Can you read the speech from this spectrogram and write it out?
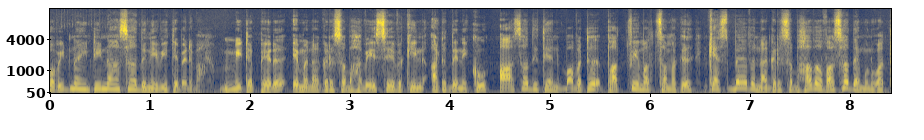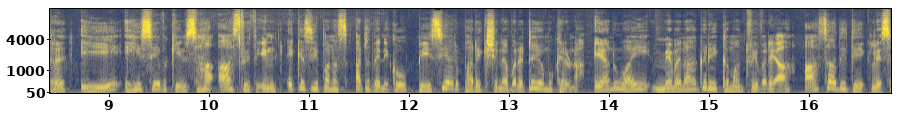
COVID-19 ආසාධනය වී තිබෙනවා. මිට පෙර එම නගර සභාවේ සේවකින් අට දෙනෙකු ආසාධිතයන් බවට පත්වීමත් සමග කැස්බෑව නගර සභාව වසා දැමුණු අතර ඊයේ එහි සේවකින් සහ ආශ්‍රිතීන් එකසි පනස් අට දෙනෙකු PCR පරීක්ෂණවලට යොමු කරුණා. එ අනුවයි මෙම නාගරික මන්ත්‍රීවරයා ආසාධිතයෙක් ලෙස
